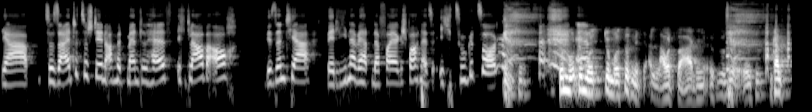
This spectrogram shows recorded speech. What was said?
ja, zur Seite zu stehen, auch mit Mental Health. Ich glaube auch, wir sind ja Berliner, wir hatten da vorher gesprochen, also ich zugezogen. Du, du, ähm, musst, du musst es nicht laut sagen. Es ist, es ist, du kannst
